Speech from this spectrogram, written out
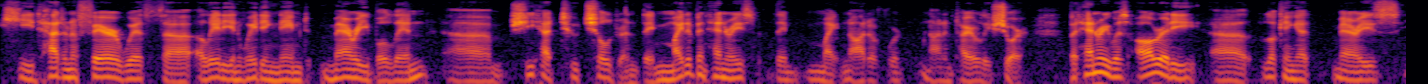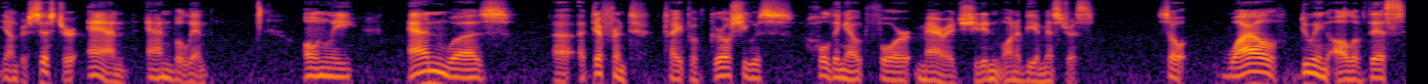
he'd had an affair with uh, a lady in waiting named Mary Boleyn. Um, she had two children. They might have been Henry's, they might not have. We're not entirely sure. But Henry was already uh, looking at Mary's younger sister, Anne, Anne Boleyn. Only Anne was uh, a different type of girl. She was holding out for marriage. She didn't want to be a mistress. So while doing all of this,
